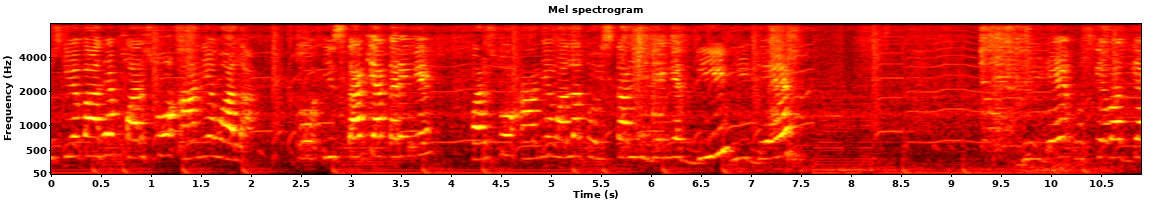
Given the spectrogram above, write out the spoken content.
उसके बाद है परसों आने वाला। तो इसका क्या करेंगे? परसों आने वाला तो इसका लिख देंगे दी दी डे दी डे उसके बाद क्या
